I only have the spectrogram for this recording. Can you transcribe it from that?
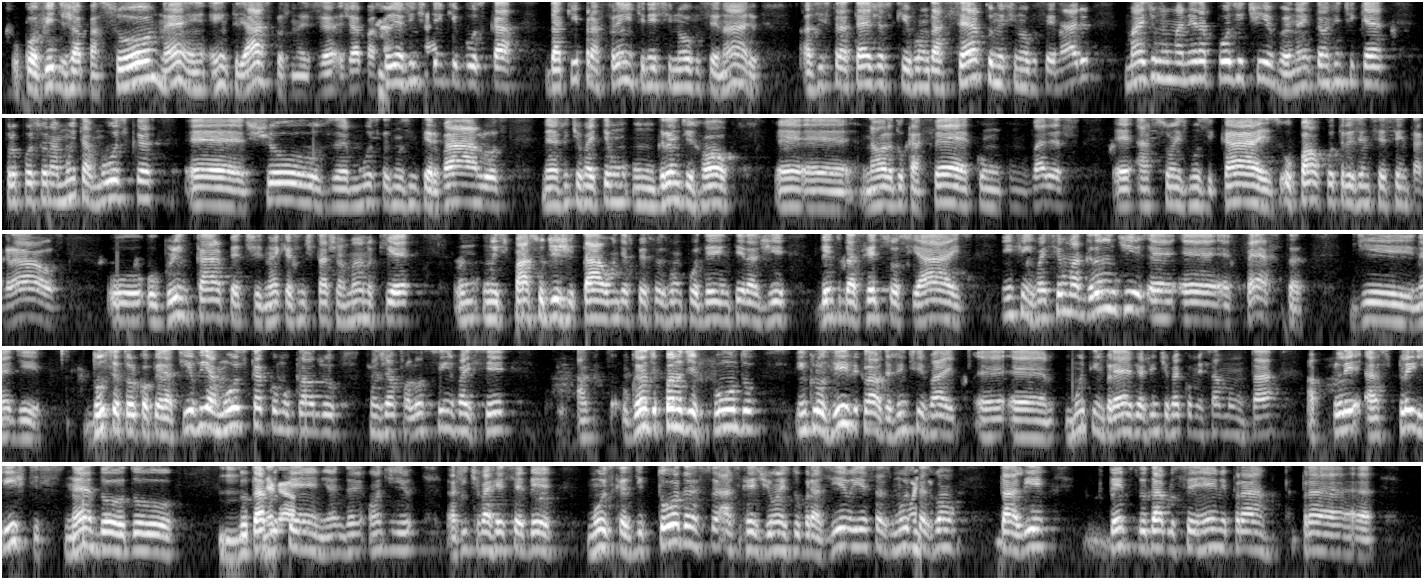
o Covid já passou, né? Entre aspas, mas já, já passou, e a gente tem que buscar daqui para frente, nesse novo cenário, as estratégias que vão dar certo nesse novo cenário, mas de uma maneira positiva, né? Então a gente quer proporcionar muita música, é, shows, é, músicas nos intervalos, né? A gente vai ter um, um grande hall é, é na hora do café com, com várias é, ações musicais, o palco 360 graus, o, o green carpet, né, que a gente está chamando, que é um, um, espaço digital onde as pessoas vão poder interagir dentro das redes sociais. Enfim, vai ser uma grande é, é, festa de, né, de, do setor cooperativo e a música, como o Cláudio Rangel falou, sim, vai ser a, o grande pano de fundo Inclusive, Cláudio, a gente vai, é, é, muito em breve, a gente vai começar a montar a play, as playlists né, do, do, hum, do WCM, onde, onde a gente vai receber músicas de todas as regiões do Brasil e essas músicas vão estar ali dentro do WCM para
